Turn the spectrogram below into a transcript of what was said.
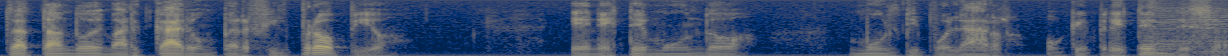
tratando de marcar un perfil propio en este mundo multipolar o que pretende ser.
